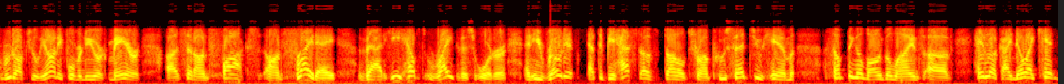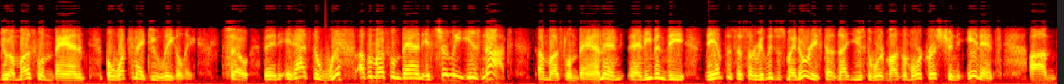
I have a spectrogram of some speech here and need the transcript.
Rudolph Giuliani, former New York mayor, uh, said on Fox on Friday that he helped write this order, and he wrote it at the behest of Donald Trump, who said to him something along the lines of, hey, look, I know I can't do a Muslim ban, but what can I do legally? So it has the whiff of a Muslim ban. It certainly is not a Muslim ban, and, and even the, the emphasis on religious minorities does not use the word Muslim or Christian in it, um,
